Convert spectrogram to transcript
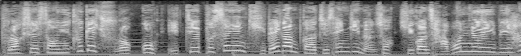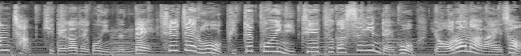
불확실성이 크게 줄었고 ETF 승인 기대감까지 생기면서 기관 자본 유입이 한창 기대가 되고 있는데 실제로 비트코인 ETF가 승인되고 여러 나라에서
